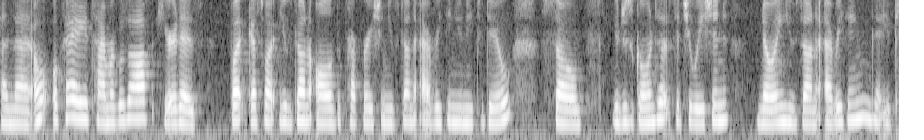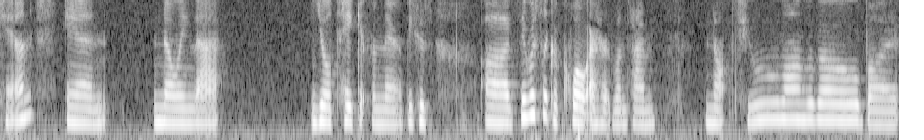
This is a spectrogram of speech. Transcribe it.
And then, oh, okay, timer goes off, here it is. But guess what? You've done all of the preparation, you've done everything you need to do. So you just go into that situation knowing you've done everything that you can and knowing that you'll take it from there. Because uh, there was like a quote I heard one time not too long ago, but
